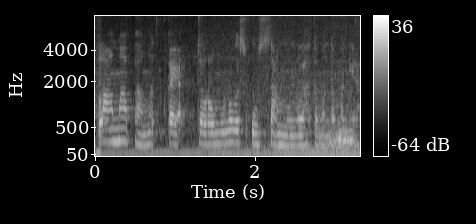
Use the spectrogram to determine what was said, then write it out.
lama banget kayak coromono wis usang lah teman-teman ya.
